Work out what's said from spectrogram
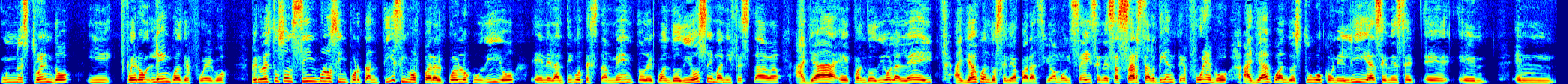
un estruendo y fueron lenguas de fuego pero estos son símbolos importantísimos para el pueblo judío en el Antiguo Testamento, de cuando Dios se manifestaba, allá eh, cuando dio la ley, allá cuando se le apareció a Moisés en esa zarza ardiente, fuego, allá cuando estuvo con Elías en ese, eh, en, en,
